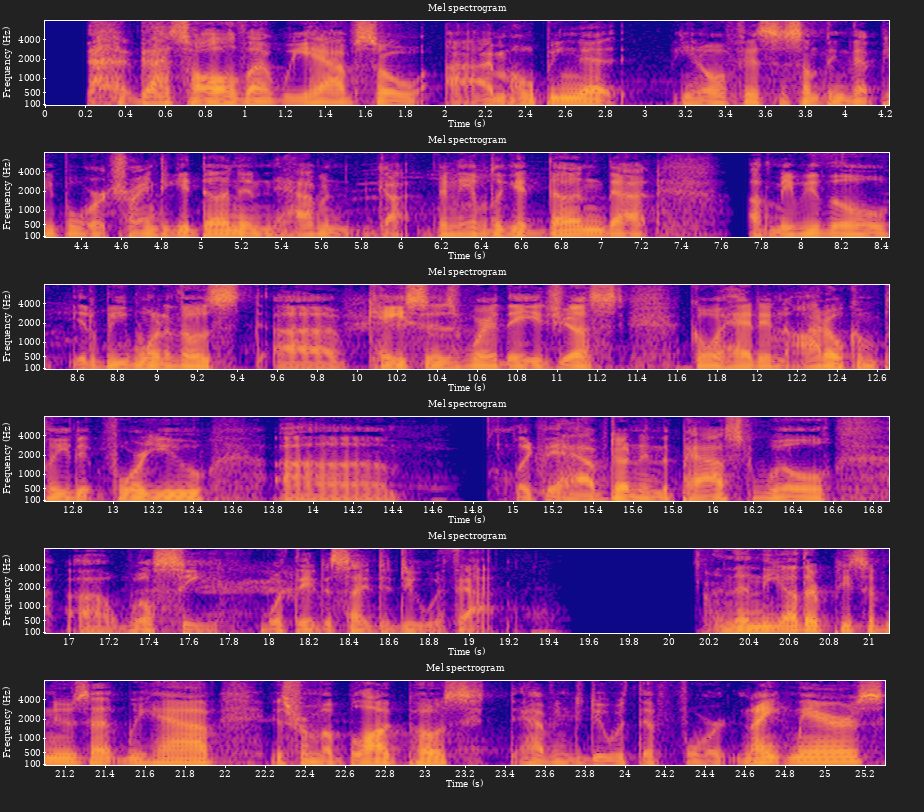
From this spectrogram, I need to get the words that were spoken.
that's all that we have. So I'm hoping that you know if this is something that people were trying to get done and haven't got been able to get done, that uh, maybe they'll it'll be one of those uh, cases where they just go ahead and auto complete it for you. Um, like they have done in the past, we'll uh, we'll see what they decide to do with that. And then the other piece of news that we have is from a blog post having to do with the Fortnitemares,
